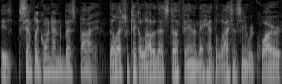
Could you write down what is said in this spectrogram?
is simply going down to Best Buy. They'll actually take a lot of that stuff in, and they have the licensing required.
